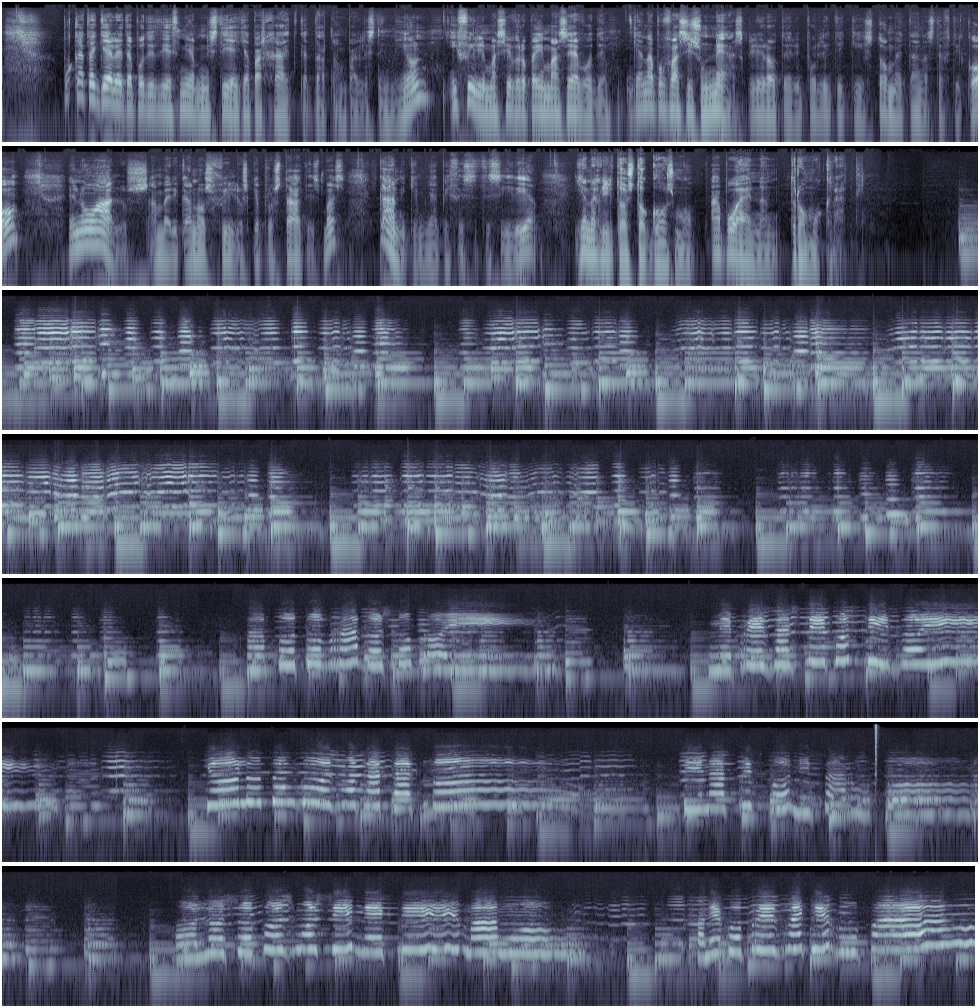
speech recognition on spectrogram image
που καταγγέλλεται από τη Διεθνή Αμνηστία για Παρχάιτ κατά των Παλαιστινίων. Οι φίλοι μας οι Ευρωπαίοι μαζεύονται για να αποφασίσουν νέα σκληρότερη πολιτική στο μεταναστευτικό, ενώ ο άλλος Αμερικανός φίλος και προστάτης μας κάνει και μια επίθεση στη Συρία για να γλιτώσει τον κόσμο από έναν τρομοκράτη. Κόσμο κατακτώ την άσπρη σκόνη θα ρουφώ. Όλος ο κόσμος είναι κτήμα μου. Σαν έχω πρέζα και ρουφάω.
